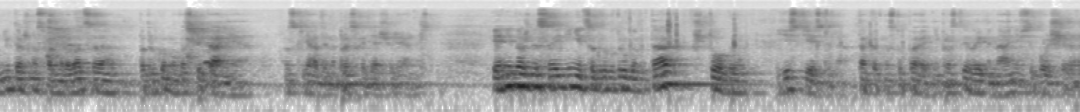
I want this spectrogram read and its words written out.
У них должно сформироваться по-другому воспитание, взгляды на происходящую реальность. И они должны соединиться друг с другом так, чтобы, естественно, так как наступают непростые времена, они все больше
